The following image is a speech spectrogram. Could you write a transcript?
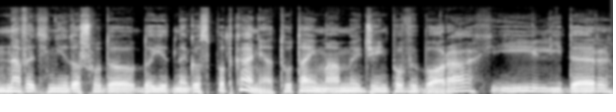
Nawet nie doszło do, do jednego spotkania. Tutaj mamy dzień po wyborach i lider,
